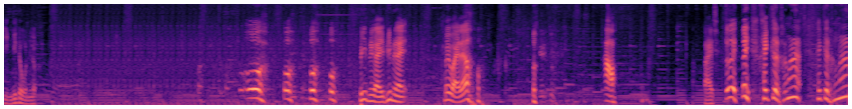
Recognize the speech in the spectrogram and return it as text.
ยิงไม่โดนหรอกโอ้โอ้โอ้โอ้พี่เหนื่อย พี่เหนื่อย ไม่ไหวแล้ว เอาตายเฮ้ยเฮ้ย ใครเกิดข้างหน้า ใครเกิดข้างหน้า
